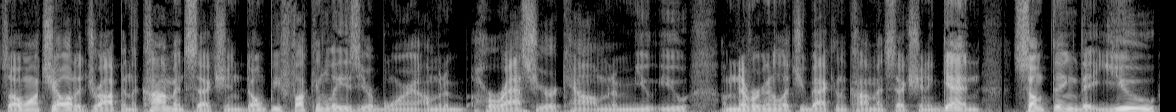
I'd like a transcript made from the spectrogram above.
So I want y'all to drop in the comment section. Don't be fucking lazy or boring. I'm going to harass your account. I'm going to mute you. I'm never going to let you back in the comment section again. Something that you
